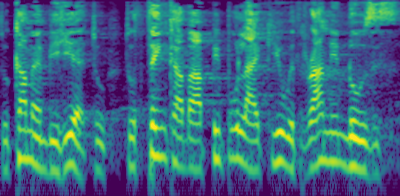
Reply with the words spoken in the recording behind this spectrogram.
to come and be here, to, to think about people like you with running noses.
